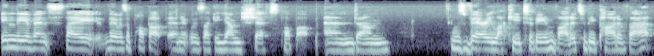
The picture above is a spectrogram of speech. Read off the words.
in the events they there was a pop up and it was like a young chef's pop up and um, was very lucky to be invited to be part of that.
